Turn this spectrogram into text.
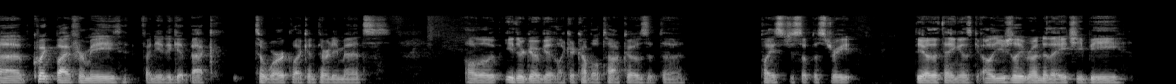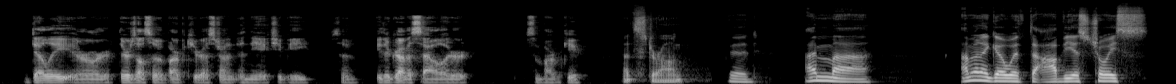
Uh, quick bite for me if I need to get back to work like in 30 minutes. I'll either go get like a couple tacos at the place just up the street. The other thing is I'll usually run to the HEB deli or there's also a barbecue restaurant in the HEB. So either grab a salad or some barbecue. That's strong. Good. I'm uh I'm gonna go with the obvious choice,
